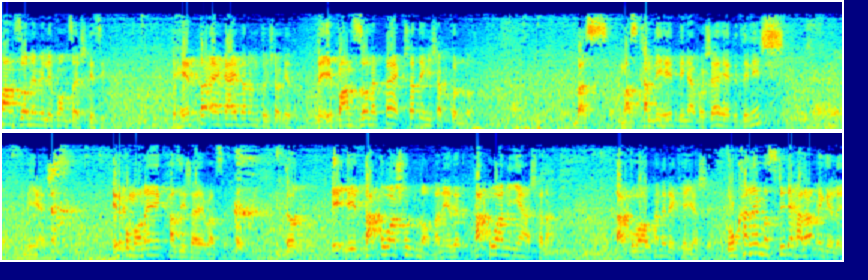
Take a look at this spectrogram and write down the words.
পাঁচ জনে মিলে পঞ্চাশ কেজি। হের তো একাই ধরেন দুশো কেজি। এই পাঁচ জনেরটা একসাথে হিসাব করল। বাস, মাঝখান দিয়ে বিনা পয়সা হের জিনিস নিয়ে আসে। এরকম অনেক হাজি সাহেব আছে। তো তাকুয়া শূন্য মানে এদের তাকুয়া নিয়ে আসে না। তাকুয়া ওখানে রেখেই আসে। ওখানে মসজিদে হারামে গেলে,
